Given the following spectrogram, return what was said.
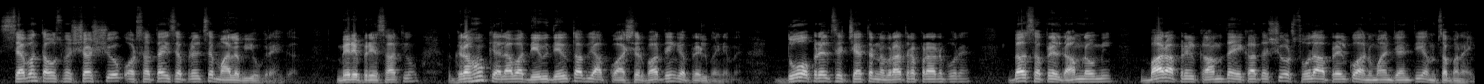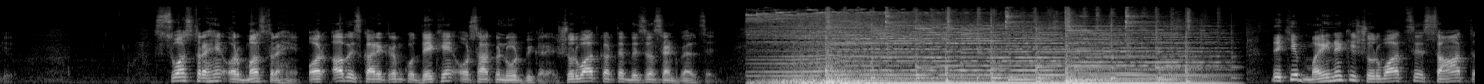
सेवन्थ हाउस में शश योग और सत्ताईस अप्रैल से मालव योग रहेगा। मेरे प्रिय साथियों, ग्रहों के अलावा देवी देवता भी आपको आशीर्वाद देंगे अप्रैल महीने में। दो अप्रैल से चैत्र नवरात्र प्रारंभ हो रहे हैं। दस अप्रैल रामनवमी, बारह अप्रैल कामदा एकादशी और सोलह अप्रैल को हनुमान जयंती हम सब बनाएँगे स्वस्थ रहें और मस्त रहें और अब इस कार्यक्रम को देखें और साथ में नोट भी करें। शुरुआत करते हैं बिज़नेस एंड वेल्थ से। देखिए, महीने की शुरुआत से सात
